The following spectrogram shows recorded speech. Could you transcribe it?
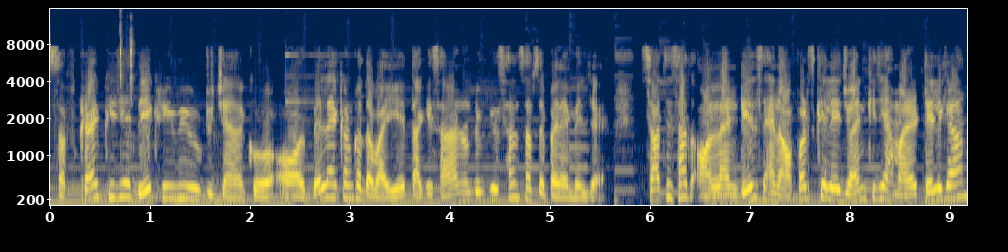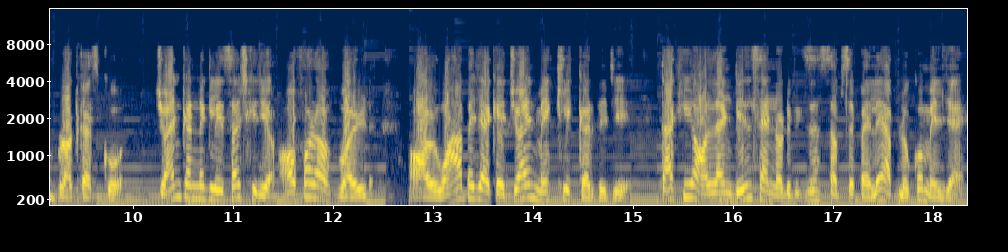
सब्सक्राइब कीजिए, देख रिव्यू यूट्यूब चैनल को और बेल आइकन को दबाइए ताकि सारा नोटिफिकेशन सबसे पहले मिल जाए। साथ ही साथ ऑनलाइन डील्स एंड ऑफर्स के लिए ज्वाइन कीजिए हमारे टेलीग्राम ब्रॉडकास्ट को। ज्वाइन करने के लिए सर्च कीजिए ऑफ़र ऑफ़ वर्ल्ड और वहाँ पे जाके ज्वाइन में क्लिक कर दीजिए ताकि ऑनलाइन डील्स एंड नोटिफिकेशन सबसे पहले आप लोग को मिल जाए।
